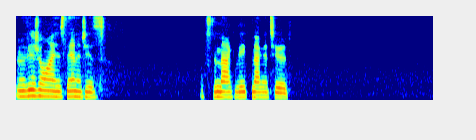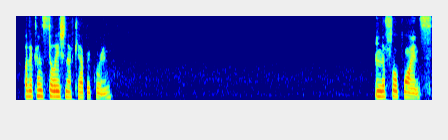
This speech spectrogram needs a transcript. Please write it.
And we visualize the energies of the mag magnitude of the constellation of Capricorn. And the four points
